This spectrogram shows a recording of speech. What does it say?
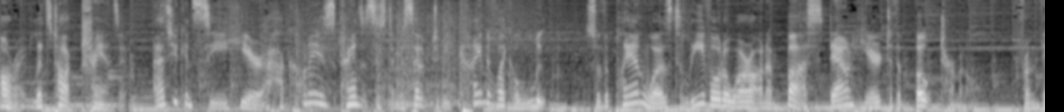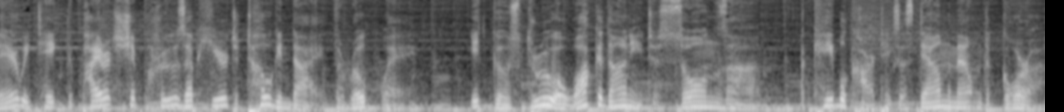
Alright, let's talk transit. As you can see here, Hakone's transit system is set up to be kind of like a loop. So the plan was to leave Odawara on a bus down here to the boat terminal. From there, we take the pirate ship cruise up here to Togendai, the ropeway. It goes through Owakudani to Sounzan. A cable car takes us down the mountain to Gora.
